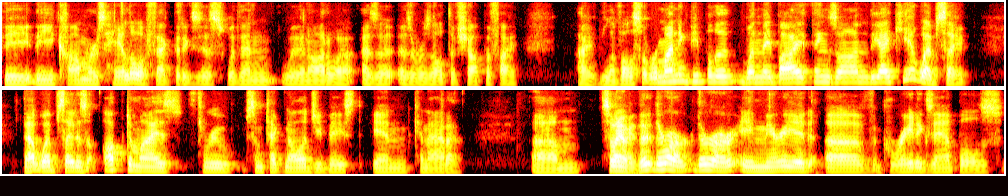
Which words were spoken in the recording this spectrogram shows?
the the e-commerce halo effect that exists within within Ottawa as a as a result of Shopify. I love also reminding people that when they buy things on the IKEA website, that website is optimized through some technology based in Canada. Um, so anyway, there, there, are there are a myriad of great examples,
